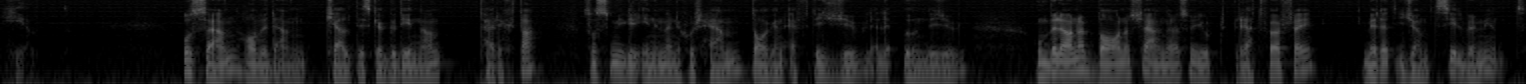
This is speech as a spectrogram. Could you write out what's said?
helt. Och sen har vi den keltiska gudinnan Perchta som smyger in i människors hem dagen efter jul eller under jul. Hon belönar barn och tjänare som gjort rätt för sig med ett gömt silvermynt.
